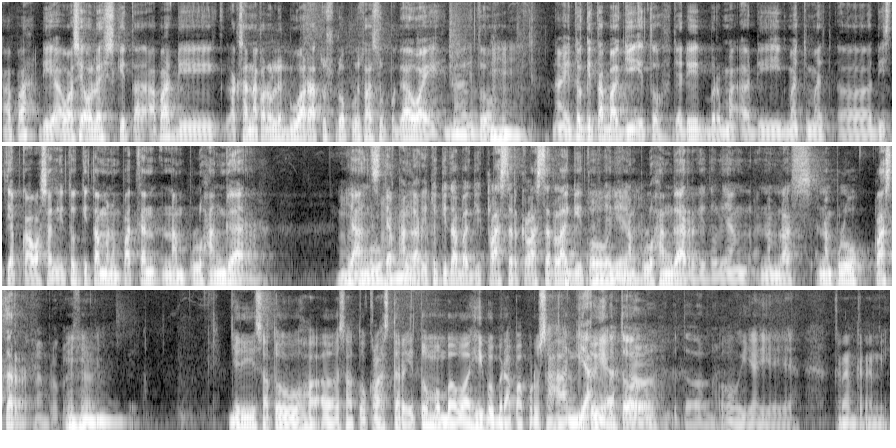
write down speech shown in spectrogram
apa diawasi oleh sekitar apa dilaksanakan oleh 221 pegawai. Nah itu, nah itu kita bagi itu. Jadi berma, eh, di macam eh, di setiap kawasan itu kita menempatkan 60 hanggar. Yang setiap hanggar. itu kita bagi klaster-klaster lagi tuh. Jadi 60 hanggar gitu. Yang 16 60 klaster. 60 klaster. Jadi satu eh, satu klaster itu membawahi beberapa perusahaan gitu ya. betul, betul. Oh iya iya iya. Keren keren nih.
